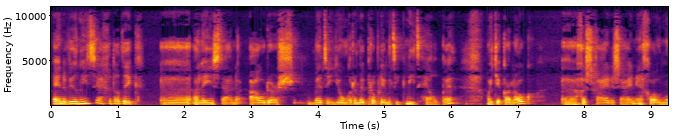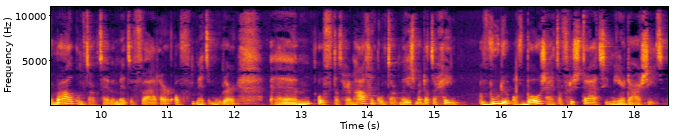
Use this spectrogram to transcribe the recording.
En dat wil niet zeggen dat ik uh, alleenstaande ouders met een jongere met problematiek niet help. Hè? Want je kan ook uh, gescheiden zijn en gewoon normaal contact hebben met de vader of met de moeder. Um, of dat er helemaal geen contact meer is, maar dat er geen woede of boosheid of frustratie meer daar zit.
